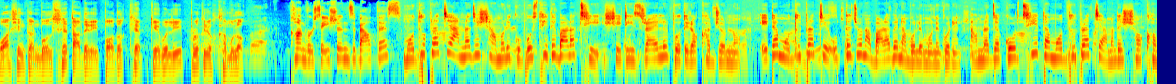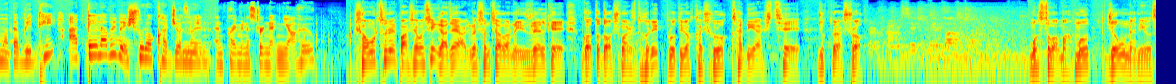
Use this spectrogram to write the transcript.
ওয়াশিংটন বলছে তাদের এই পদক্ষেপ কেবলই প্রতিরক্ষামূলক। Conversations about this? মধ্যপ্রাচ্যে আমরা যে সামরিক উপস্থিতি বাড়াচ্ছি সেটি ইসরায়েলের প্রতিরক্ষার জন্য। এটা মধ্যপ্রাচ্যে উত্তেজনা বাড়াবে না বলে মনে করি। আমরা যা করছি তা মধ্যপ্রাচ্যে আমাদের সক্ষমতা বৃদ্ধি আর তেল আবিবের সুরক্ষার জন্যই। And, and Prime Minister Netanyahu? সমর্থনের পাশাপাশি গাজায় আগ্রাসন চালানো ইসরায়েলকে গত দশ মাস ধরে প্রতিরক্ষা সুরক্ষা দিয়ে আসছে যুক্তরাষ্ট্র। মোস্তফা মাহমুদ যমুনা নিউজ।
